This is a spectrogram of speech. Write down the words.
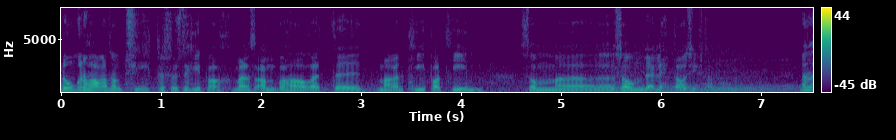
noen har en sånn typisk førstekeeper, mens andre har et, eh, mer et keeperteam som, eh, som det er lettere å skifte på. Men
